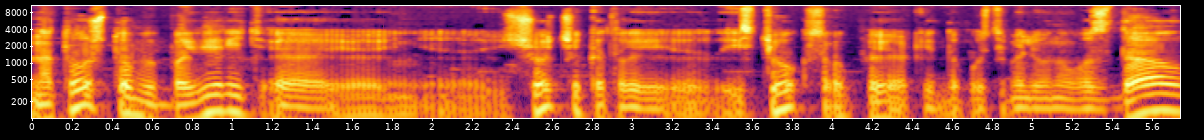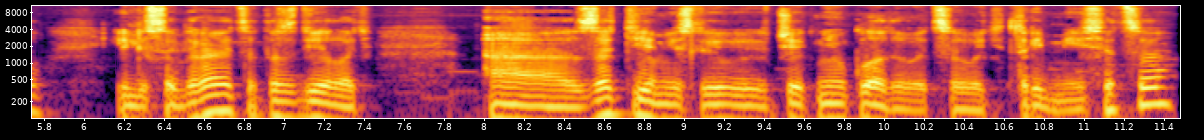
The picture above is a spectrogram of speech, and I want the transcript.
на то, чтобы поверить счетчик, который истек срок проверки, допустим, или он его сдал, или собирается это сделать. А затем, если человек не укладывается в эти три месяца,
